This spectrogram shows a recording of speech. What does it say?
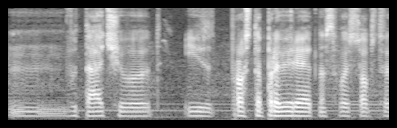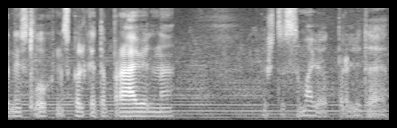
вытачивают и просто проверяют на свой собственный слух, насколько это правильно. что самолет пролетает.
